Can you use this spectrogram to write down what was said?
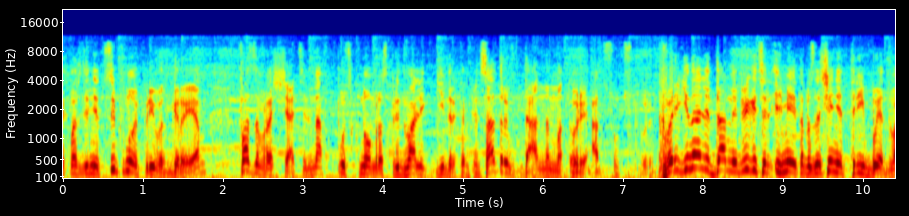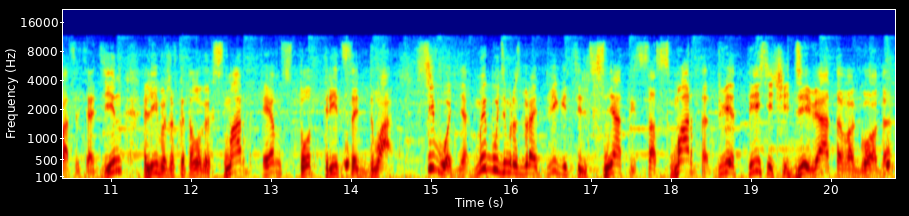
охлаждения, цепной привод ГРМ, фазовращатель на впускном распредвале, гидрокомпенсаторы в данном моторе отсутствуют. В оригинале данный двигатель имеет обозначение 3B21, либо же в каталогах Smart M132. Сегодня мы будем разбирать двигатель, снятый со Смарта 2009 года.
